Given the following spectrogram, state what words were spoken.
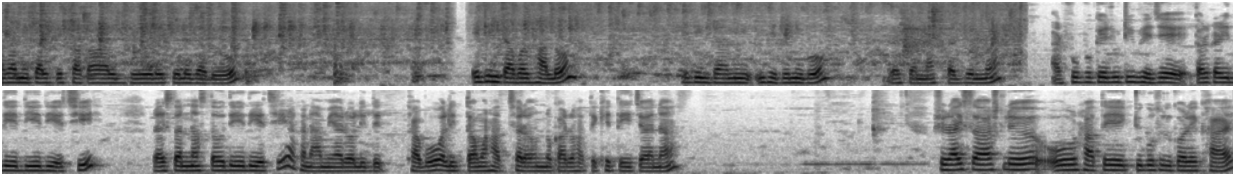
আগামীকালকে সকাল ভোরে চলে যাবে ও। এই ডিমটা আবার ভালো। এই ডিমটা আমি ভেজে নিব রাইসার নাস্তার জন্য। আর ফুপুকে রুটি ভেজে তরকারি দিয়ে দিয়ে দিয়েছি। রাইসার নাস্তাও দিয়ে দিয়েছি। এখন আমি আর অলিদে খাব। অলিদ তো আমার হাত ছাড়া অন্য কারও হাতে খেতেই চায় না। সে রাইসা আসলে ওর হাতে একটু গোসল করে খায়।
